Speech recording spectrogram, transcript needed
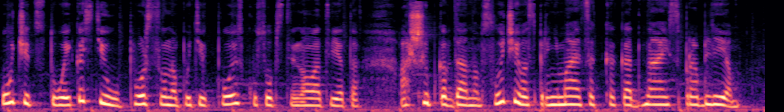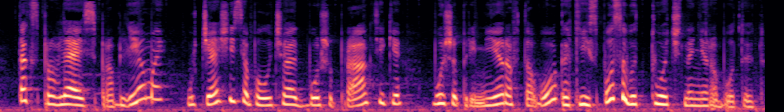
учит стойкости и упорства на пути к поиску собственного ответа. Ошибка в данном случае воспринимается как одна из проблем. Так, справляясь с проблемой, учащиеся получают больше практики, больше примеров того, какие способы точно не работают.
